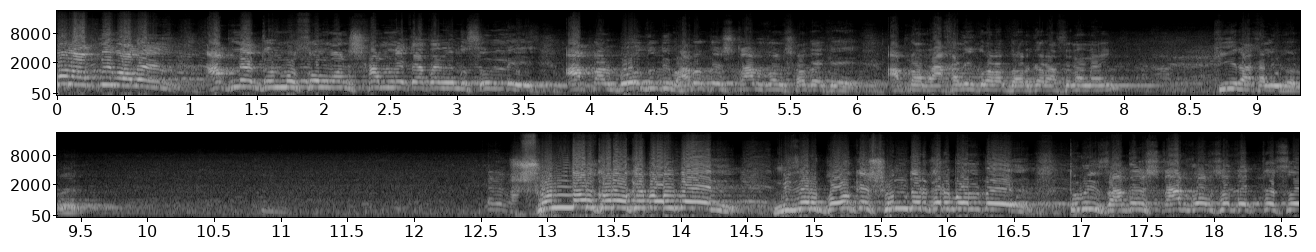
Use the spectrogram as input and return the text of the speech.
এখন আপনি বলেন আপনি একজন মুসলমান সামনে কাতারে মুসল্লি, আপনার বউ যদি ভারতের স্টার জলসা দেখে আপনার রাখালি করার দরকার আছে না নাই? কি রাখালি করবেন? সুন্দর করে ওকে বলবেন। নিজের বউকে সুন্দর করে বলবেন। তুমি যাদের স্টার জলসা দেখতেছো,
